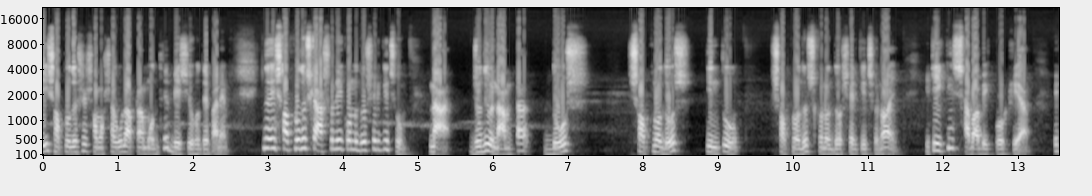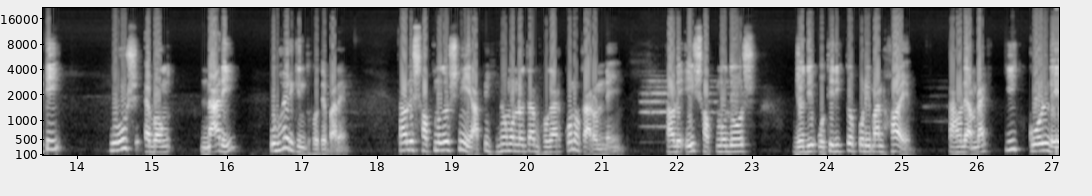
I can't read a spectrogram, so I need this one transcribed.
এই স্বপ্নদোষের সমস্যাগুলো আপনার মধ্যে বেশি হতে পারে। কিন্তু এই স্বপ্নদোষ কি আসলেই কোনো দোষের কিছু? না, যদিও নামটা দোষ, স্বপ্নদোষ, কিন্তু স্বপ্নদোষ কোনো দোষের কিছু নয়। এটি একটি স্বাভাবিক প্রক্রিয়া। এটি পুরুষ এবং নারী উভয়ের কিন্তু হতে পারে। তাহলে স্বপ্নদোষ নিয়ে আপনি হীনমন্যতা ভোগার কোনো কারণ নেই। তাহলে এই স্বপ্নদোষ যদি অতিরিক্ত পরিমাণ হয়, তাহলে আমরা কি করলে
